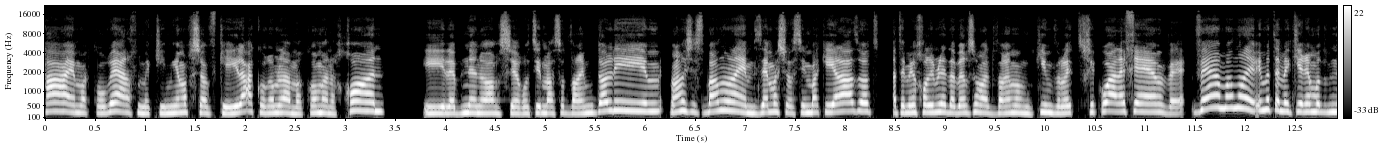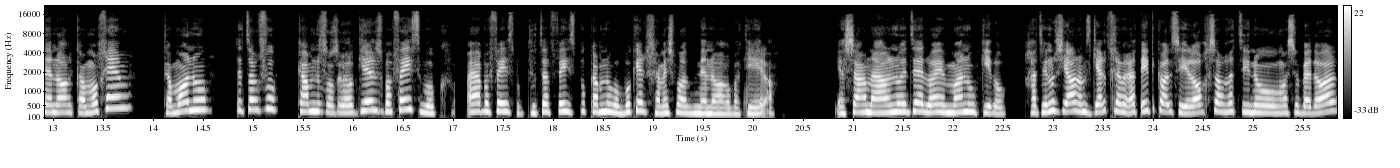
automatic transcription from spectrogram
היי מה קורה? אנחנו מקימים עכשיו קהילה קוראים לה המקום הנכון היא לבני נוער שרוצים לעשות דברים גדולים. ממש הסברנו להם זה מה שעושים בקהילה הזאת אתם יכולים לדבר שם על דברים עמוקים ולא יצחקו עליכם. ו... ואמרנו להם אם אתם מכירים עוד בני נוער כמוכם כמונו תצרפו. קמנו בבוקר בפייסבוק היה בפייסבוק קבוצת פייסבוק קמנו בבוקר 500 בני נוער בקהילה. ישר נעלנו את זה לא האמנו כאילו רצינו שיהיה לנו מסגרת חברתית כלשהי לא עכשיו רצינו משהו גדול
